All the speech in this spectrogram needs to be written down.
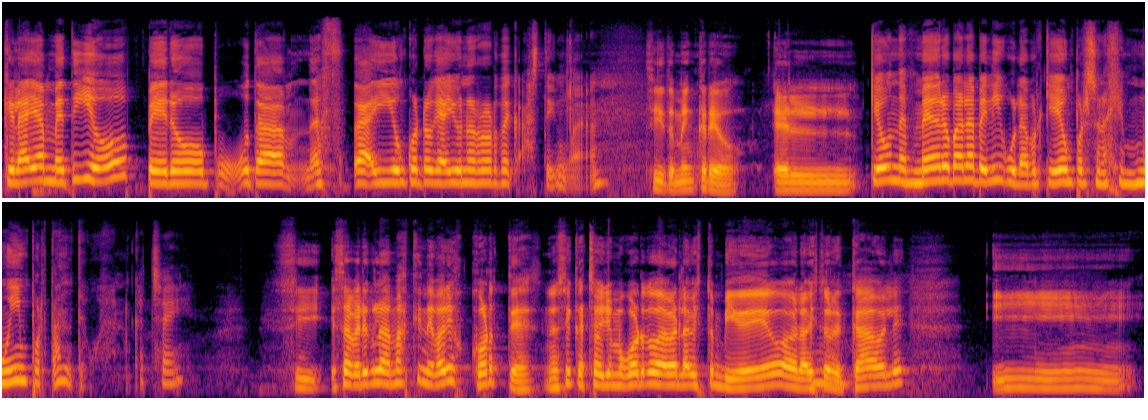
que la hayan metido, pero puta, ahí yo encuentro que hay un error de casting, weón. Sí, también creo. El... Que es un desmedro para la película, porque es un personaje muy importante, weón, ¿cachai? Sí, esa película además tiene varios cortes. No sé, ¿cachai? Yo me acuerdo de haberla visto en video, haberla visto en el cable. Y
